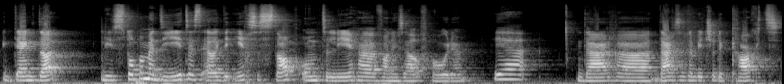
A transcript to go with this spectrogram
ik denk dat stoppen met diëten is eigenlijk de eerste stap om te leren van jezelf houden. Ja. Daar, eh, daar zit een beetje de kracht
